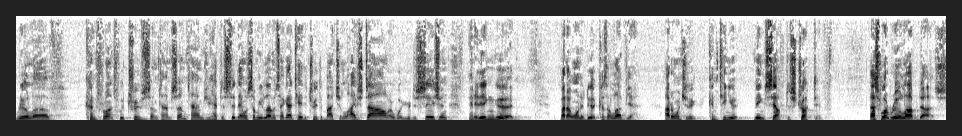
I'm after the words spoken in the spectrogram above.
Real love confronts with truth sometimes. Sometimes you have to sit down with somebody you love and say, I got to tell you the truth about your lifestyle or what your decision, and it isn't good. But I want to do it because I love you. I don't want you to continue being self destructive. That's what real love does.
